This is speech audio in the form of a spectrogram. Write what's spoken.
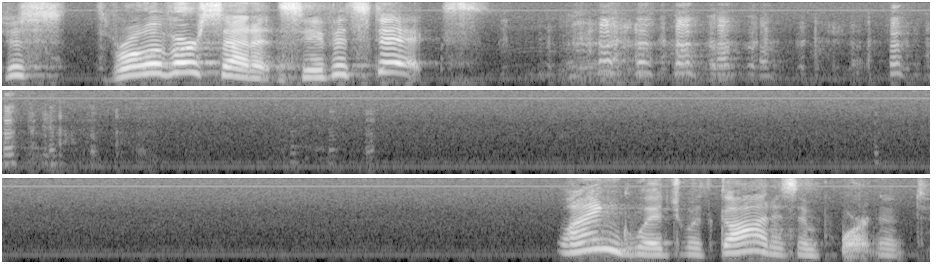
Just throw a verse at it and see if it sticks. Language with God is important.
